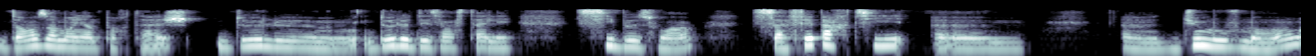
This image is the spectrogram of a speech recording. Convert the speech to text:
dans un moyen de portage, de le, désinstaller si besoin. Ça fait partie du mouvement,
